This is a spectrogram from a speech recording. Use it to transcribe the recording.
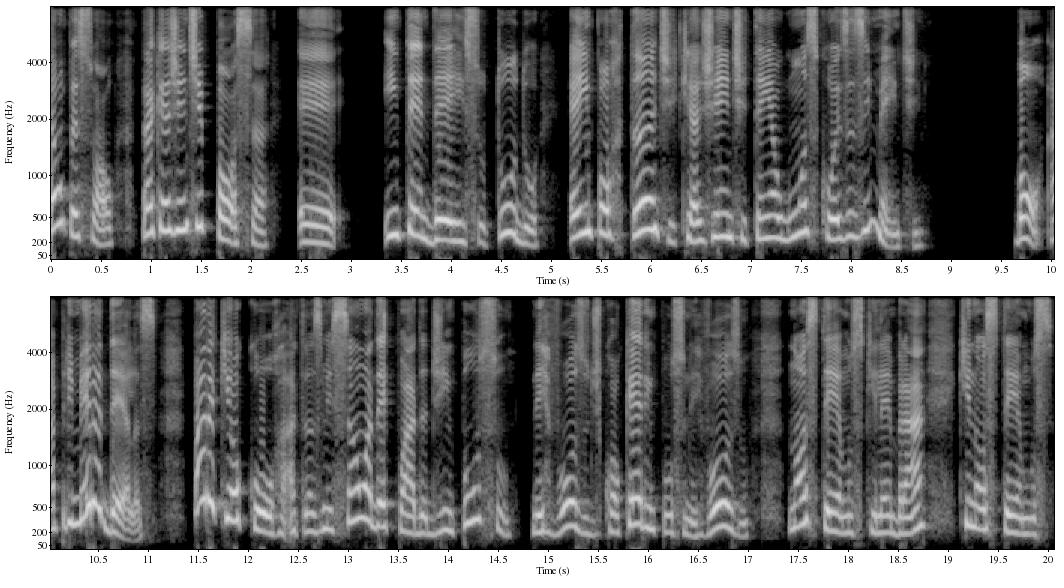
Então, pessoal, para que a gente possa é, entender isso tudo, é importante que a gente tenha algumas coisas em mente. Bom, a primeira delas, para que ocorra a transmissão adequada de impulso nervoso, de qualquer impulso nervoso, nós temos que lembrar que nós temos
